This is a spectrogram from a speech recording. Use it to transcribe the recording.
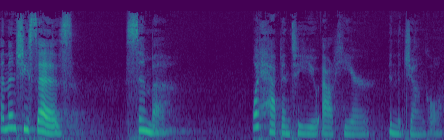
And then she says, Simba, what happened to you out here in the jungle?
